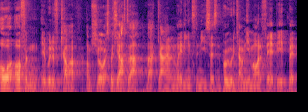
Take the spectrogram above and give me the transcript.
O- often it would have come up, I'm sure, especially after that, that game and leading into the new season. It probably would have come into your mind a fair bit. But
